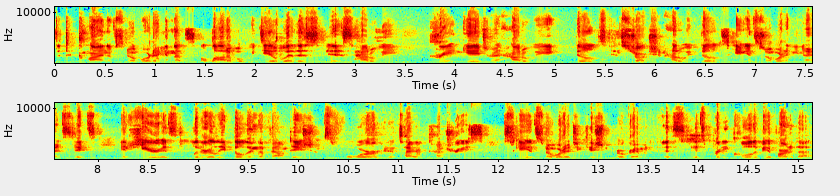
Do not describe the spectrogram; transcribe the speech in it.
the decline of snowboarding, and that's a lot of what we deal with is, is how do we create engagement? How do we build instruction? How do we build skiing and snowboarding in the United States? And here it's literally building the foundations for an entire country's ski and snowboard education program. And it's it's pretty cool to be a part of that.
